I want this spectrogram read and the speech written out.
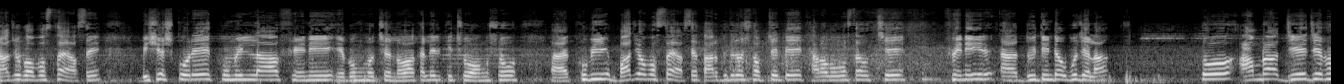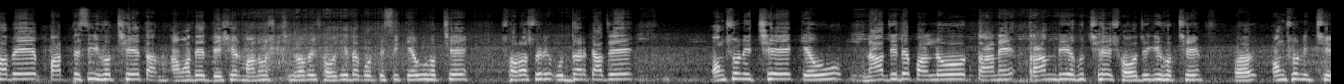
নাজুক অবস্থায় আছে। বিশেষ করে কুমিল্লা, ফেনী এবং হচ্ছে নোয়াখালীর কিছু অংশ খুবই বাজে অবস্থায় আছে। তার ভিতরে সবচেয়ে খারাপ অবস্থা হচ্ছে ফেনীর দুই তিনটা উপজেলা। তো আমরা যে যেভাবে পারতেছি হচ্ছে আমাদের দেশের মানুষ যেভাবে সহযোগিতা করতেছি, কেউ হচ্ছে সরাসরি উদ্ধার কাজে অংশ নিচ্ছে, কেউ না যেতে পারলেও ত্রাণে, ত্রাণ দিয়ে হচ্ছে, সহযোগী হচ্ছে অংশ নিচ্ছে।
